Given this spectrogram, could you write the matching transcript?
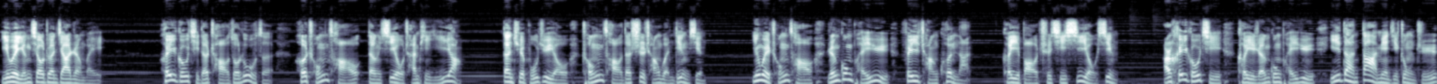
一位营销专家认为，黑枸杞的炒作路子和虫草等稀有产品一样，但却不具有虫草的市场稳定性，因为虫草人工培育非常困难。可以保持其稀有性，而黑枸杞可以人工培育，一旦大面积种植，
